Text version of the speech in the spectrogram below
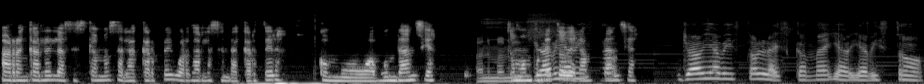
arrancarle las escamas a la carpa y guardarlas en la cartera, como abundancia, Anima como un boleto de visto- ganancia. Yo había visto la escama y había visto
